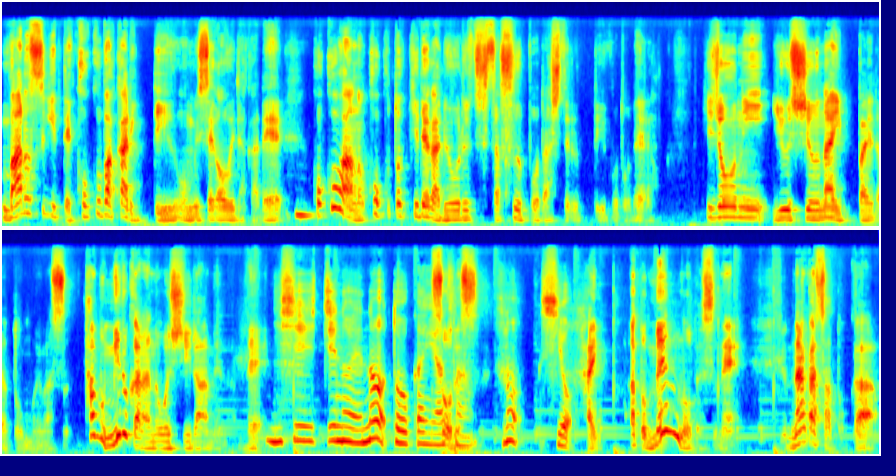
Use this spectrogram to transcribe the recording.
丸すぎてコクばかりっていうお店が多い中で、うんここはあの、コクとキレが両立したスープを出してるっていうことで、非常に優秀な一杯だと思います。多分見るからね、美味しいラーメンなんで。西一の江の東海屋さすんの塩。はい。あと、麺のですね、長さとか、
